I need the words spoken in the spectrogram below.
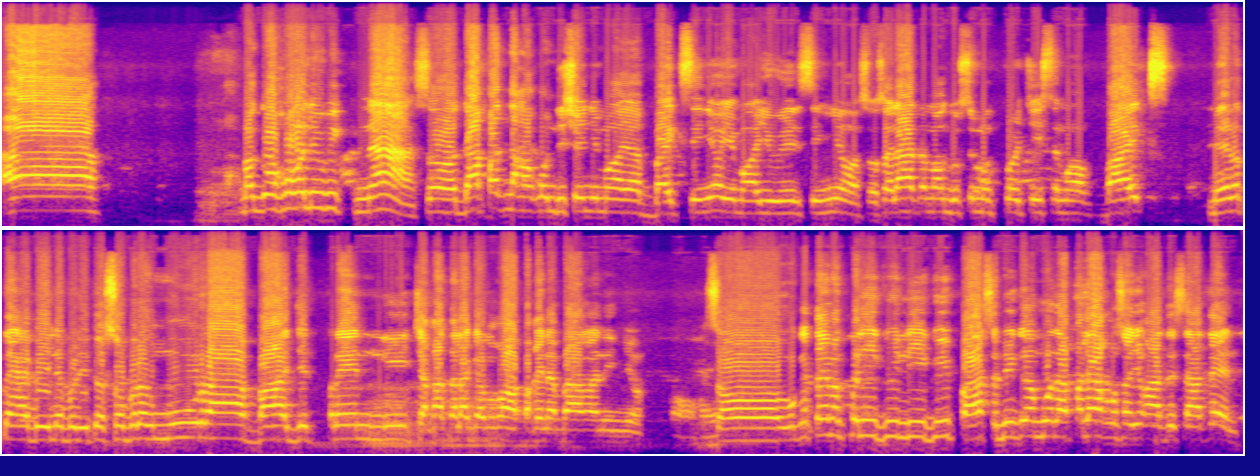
ah, mag-Holy Week na. So, dapat nakakondisyon yung mga bikes niyo, yung mga units niyo. So, sa lahat ng mga gusto mag-purchase ng mga bikes, meron tayong available dito. Sobrang mura, budget friendly, tsaka talaga mapapakinabangan ninyo. So, huwag na tayo magpaligoy-ligoy pa. Sabihin ko muna pala kung saan yung address natin.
